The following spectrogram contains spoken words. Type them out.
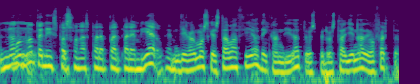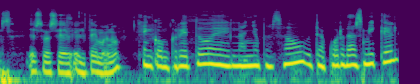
no, bueno, no tenéis personas para, para, para enviar. Digamos que está vacía de candidatos, pero está llena de ofertas. Eso es el, el tema, ¿no? En concreto, el año pasado, ¿te acuerdas, Miquel?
